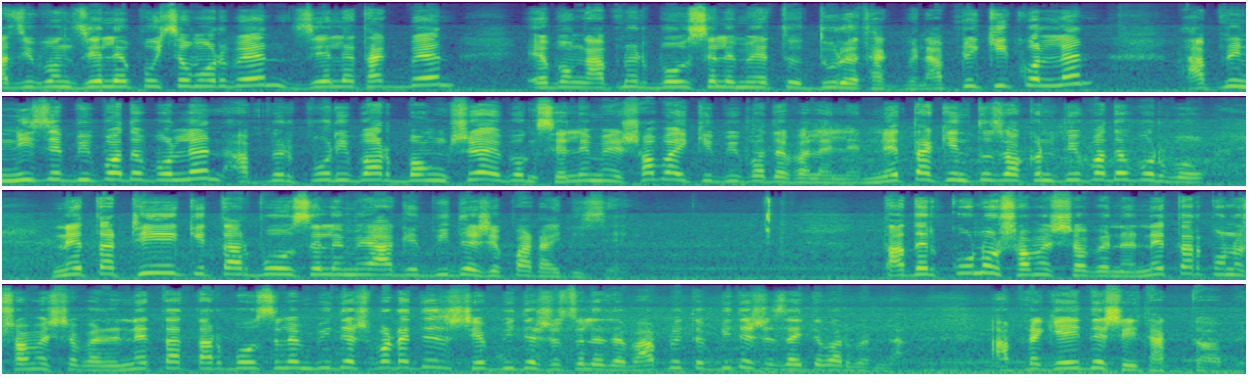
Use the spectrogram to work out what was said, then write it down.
আজীবন জেলে পয়সা মরবেন, জেলে থাকবেন এবং আপনার বউ ছেলে মেয়ে তো দূরে থাকবেন। আপনি কি করলেন? আপনি নিজে বিপদে পড়লেন, আপনার পরিবার, বংশ এবং ছেলে মেয়ে সবাইকে বিপদে ফেলাইলেন। নেতা কিন্তু যখন বিপদে পড়ব, নেতা ঠিকই তার বউ ছেলে মেয়ে আগে বিদেশে পাঠাই দিছে। তাদের কোনো সমস্যা হবে না, নেতার কোনো সমস্যা হবে না। নেতা তার বউ ছেলে বিদেশ পাঠাইতে সে বিদেশে চলে যাবে। আপনি তো বিদেশে যাইতে পারবেন না। আপনাকে এই দেশেই থাকতে হবে।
